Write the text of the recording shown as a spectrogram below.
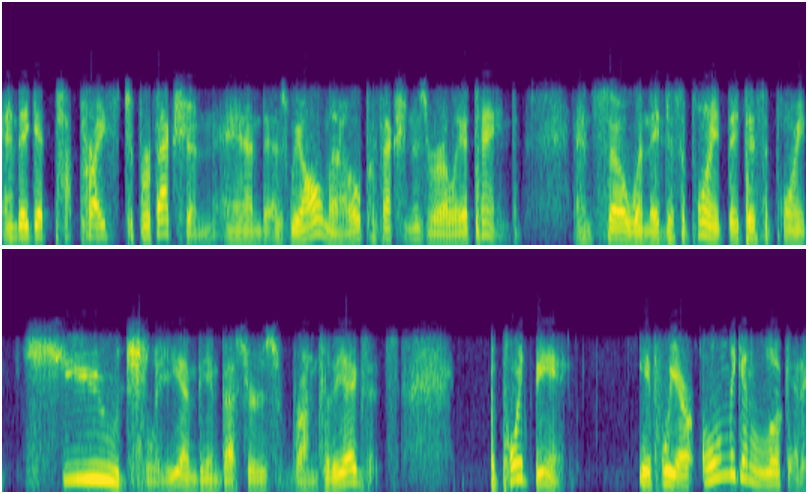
and they get p- priced to perfection. And as we all know, perfection is rarely attained. And so when they disappoint, they disappoint hugely, and the investors run for the exits. The point being, if we are only going to look at a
